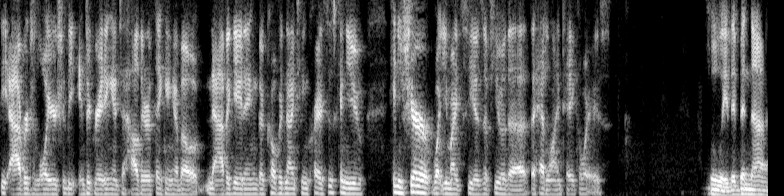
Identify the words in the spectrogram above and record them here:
the average lawyer should be integrating into how they're thinking about navigating the COVID nineteen crisis, can you can you share what you might see as a few of the the headline takeaways? Absolutely, they've been uh,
